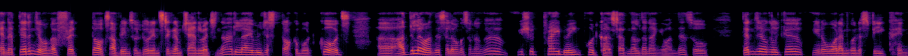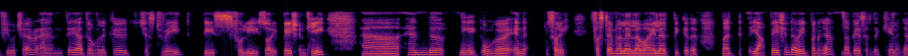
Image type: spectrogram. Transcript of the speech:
என்ன தெரிஞ்சவங்க ஃப்ரெட் டாக்ஸ் அப்படின்னு சொல்லிட்டு ஒரு இன்ஸ்டாகிராம் சேனல் வச்சுருந்தேன் அதில் I will just talk about quotes அதில் வந்து சிலவங்க சொன்னாங்க you should try doing podcast அதனால தான் நான் இங்கே வந்தேன். ஸோ தெரிஞ்சவங்களுக்கு you know what I'm going to speak in future and தெரியாதவங்களுக்கு just wait peacefully sorry patiently and நீங்கள் உங்கள் என்ன சாரி ஃபர்ஸ்ட் டைம்னால எல்லா வாயில திக்குது பட் யா பேஷண்டா வெயிட் பண்ணுங்க நான் பேசுறத கேளுங்க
